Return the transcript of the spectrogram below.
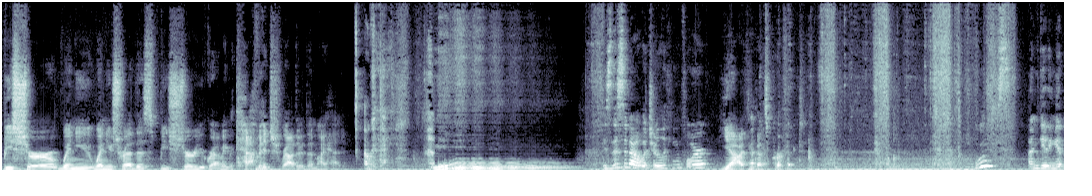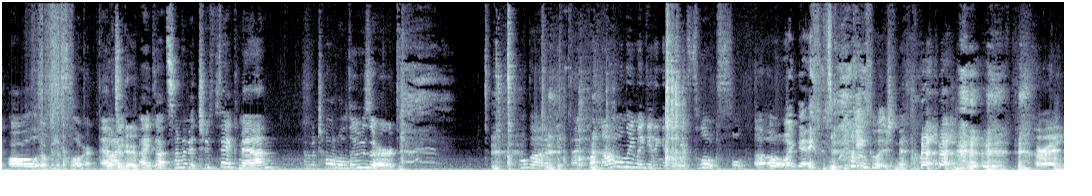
Be sure when you when you shred this, be sure you're grabbing the cabbage rather than my head. Okay. Is this about what you're looking for? Yeah, I think that's perfect. I'm getting it all over the floor. And That's I, okay. I got some of it too thick, man. I'm a total loser. Hold on. I, I, not only am I getting it over the floor. Flo- oh, I can't even speak English now. All right,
